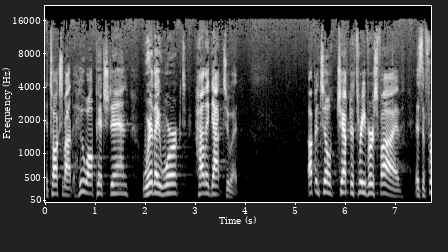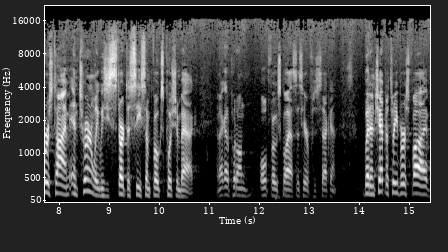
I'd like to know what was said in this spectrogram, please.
It talks about who all pitched in, where they worked, how they got to it. Up until chapter 3, verse 5, is the first time internally we start to see some folks pushing back. And I got to put on old folks' glasses here for a second. But in chapter 3, verse 5,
